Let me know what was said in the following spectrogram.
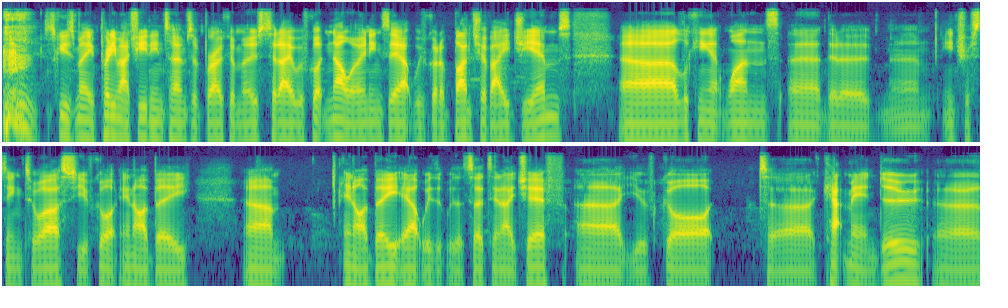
excuse me, pretty much it in terms of broker moves today. We've got no earnings out. We've got a bunch of AGMs. Uh, looking at ones uh, that are um, interesting to us, you've got NIB. Um, NIB out with with its NHF. Uh, you've got uh, Kathmandu. Uh,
